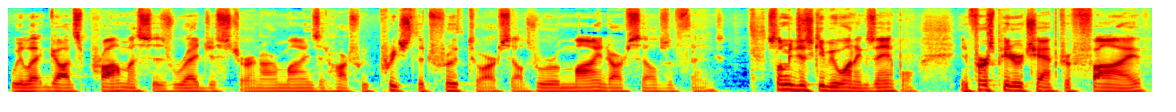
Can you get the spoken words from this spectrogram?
we let God's promises register in our minds and hearts. We preach the truth to ourselves, we remind ourselves of things. So let me just give you one example. In 1 Peter chapter 5,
